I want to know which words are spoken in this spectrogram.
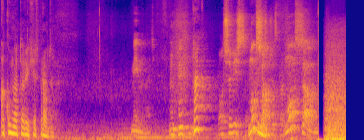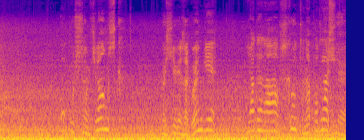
akumulatory się sprawdzą. Miejmy nadzieję. Tak? Oczywiście. Muszą, muszą. Opuszczam Śląsk, właściwie Zagłębie. Jadę na wschód, na Podlasie.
